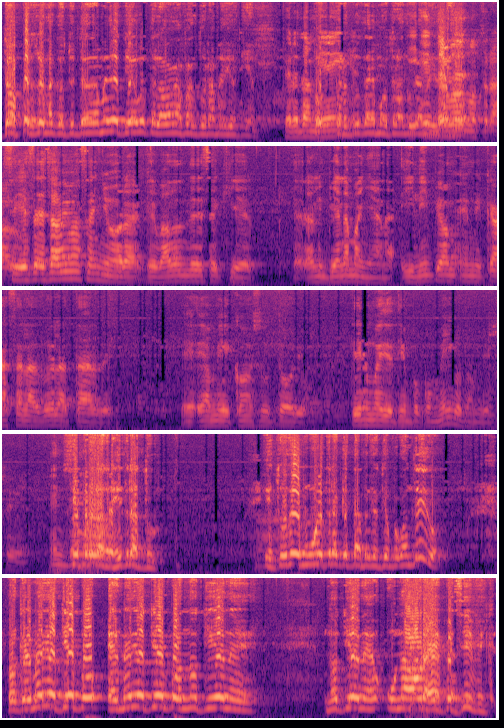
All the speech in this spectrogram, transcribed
dos personas que tú tienes a medio tiempo te la van a facturar medio tiempo. Pero también. Pero tú estás demostrando y que entonces, demostrar. Sí, esa, esa misma señora que va donde Ezequiel eh, a limpiar en la mañana y limpia en mi casa a las 2 de la tarde, eh, a mi consultorio, tiene medio tiempo conmigo también. Sí. Entonces, Siempre la registras tú. Y tú demuestras que está medio tiempo contigo. Porque el medio tiempo, el medio tiempo no tiene, no tiene una hora específica.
